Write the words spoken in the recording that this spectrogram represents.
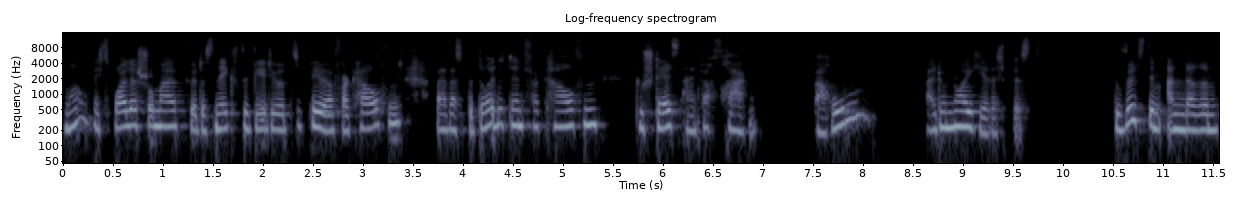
Ne? Ich spoilere schon mal für das nächste Video zum Thema Verkaufen, weil was bedeutet denn Verkaufen? Du stellst einfach Fragen. Warum? Weil du neugierig bist. Du willst dem anderen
